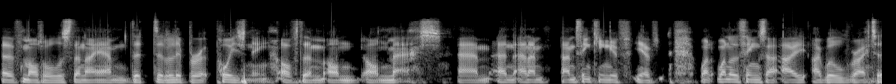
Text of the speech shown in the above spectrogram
of models than I am the deliberate poisoning of them on on mass. Um, and and I'm I'm thinking of you know one, one of the things I, I will write a,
